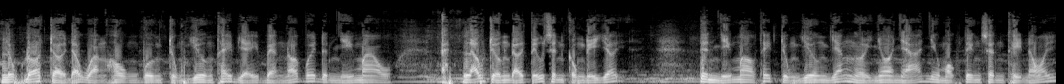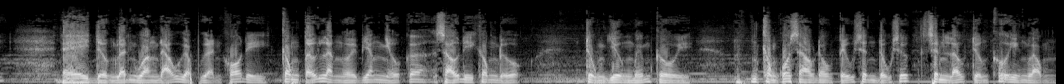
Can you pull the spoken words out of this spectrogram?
Lúc đó trời đã hoàng hôn, Vương Trùng Dương thấy vậy bèn nói với Đinh Nhị Mao, à, lão trượng đợi tiểu sinh cùng đi với. Đinh Nhị Mao thấy Trùng Dương dáng người nho nhã như một tiên sinh thì nói Ê đường lên hoàng đảo gặp gành khó đi Công tử là người văn nhược Sợ đi không được Trùng Dương mỉm cười không có sao đâu tiểu sinh đủ sức Xin lão trưởng có yên lòng.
